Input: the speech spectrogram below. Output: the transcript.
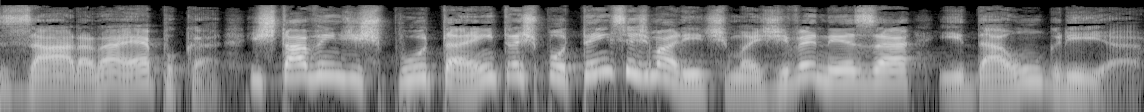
Zara, na época, estava em disputa entre as potências marítimas de Veneza e da Hungria.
